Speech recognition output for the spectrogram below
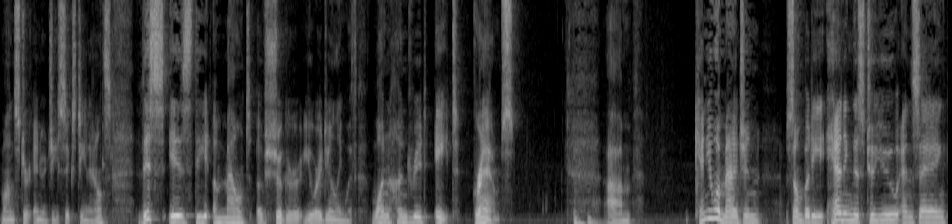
Monster Energy 16 ounce, this is the amount of sugar you are dealing with 108 grams. Um, can you imagine somebody handing this to you and saying,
